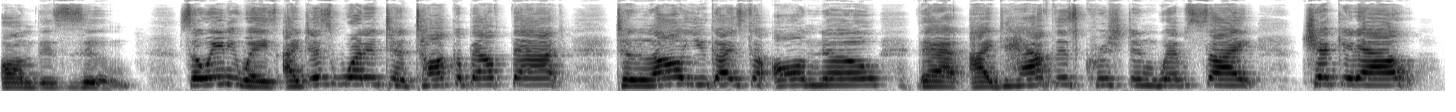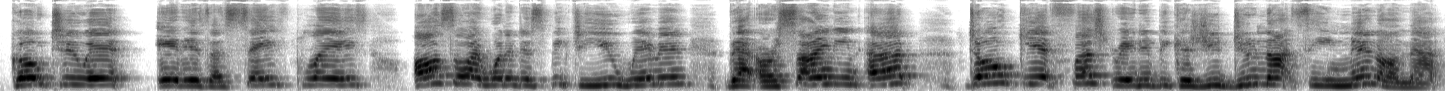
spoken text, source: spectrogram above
on this Zoom. So, anyways, I just wanted to talk about that to allow you guys to all know that I have this Christian website. Check it out. Go to it. It is a safe place. Also, I wanted to speak to you women that are signing up. Don't get frustrated because you do not see men on that.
